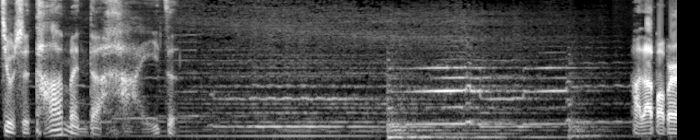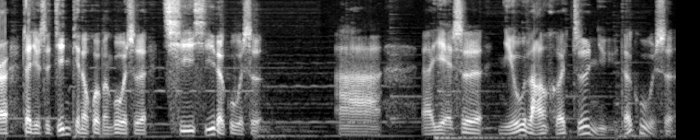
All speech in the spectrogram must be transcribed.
就是他们的孩子。好了，宝贝儿，这就是今天的绘本故事《七夕的故事》，啊，呃，也是牛郎和织女的故事。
